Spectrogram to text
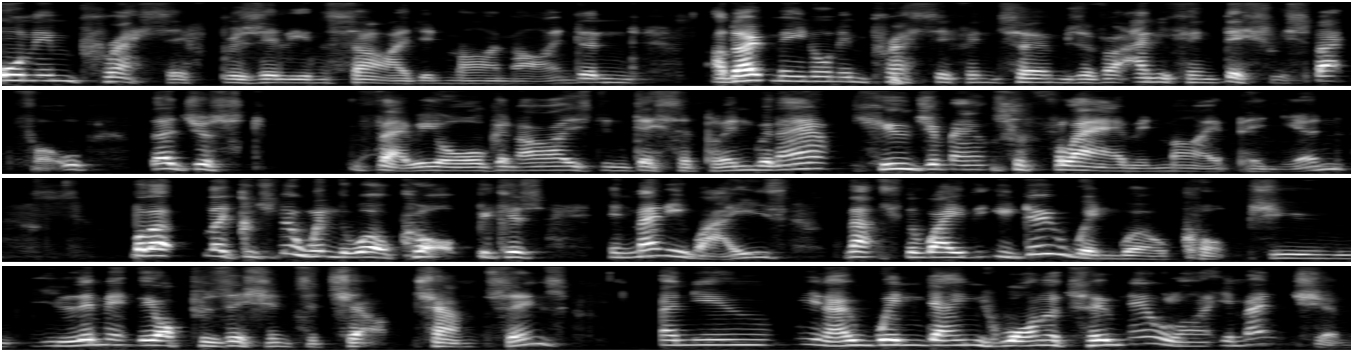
unimpressive Brazilian side in my mind. And I don't mean unimpressive in terms of anything disrespectful. They're just very organised and disciplined without huge amounts of flair, in my opinion. But they could still win the World Cup because, in many ways, that's the way that you do win World Cups. You you limit the opposition to ch- chances, and you you know win games one or two nil, like you mentioned.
